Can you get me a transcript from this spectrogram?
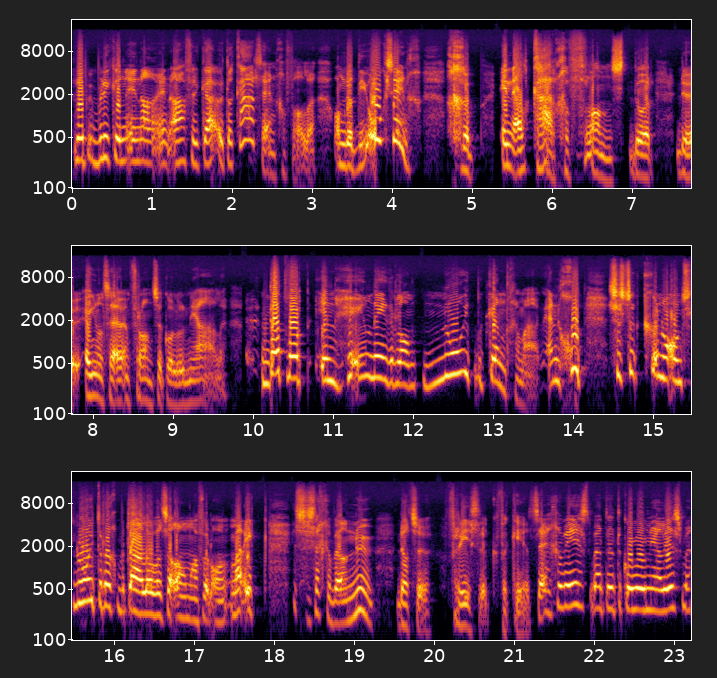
republieken in, in Afrika uit elkaar zijn gevallen. Omdat die ook zijn in elkaar geflanst door de Engelse en Franse kolonialen dat wordt in heel Nederland nooit bekendgemaakt. En goed, ze, kunnen ons nooit terugbetalen wat ze allemaal voor ons. Maar ik, ze zeggen wel nu dat ze vreselijk verkeerd zijn geweest met het kolonialisme.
